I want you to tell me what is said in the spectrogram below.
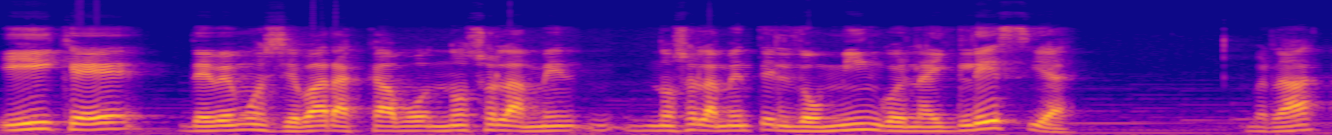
Y que debemos llevar a cabo no solamente, el domingo en la iglesia, ¿verdad?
